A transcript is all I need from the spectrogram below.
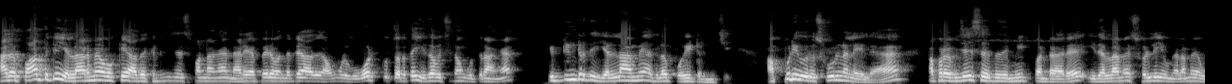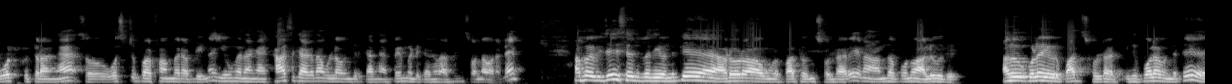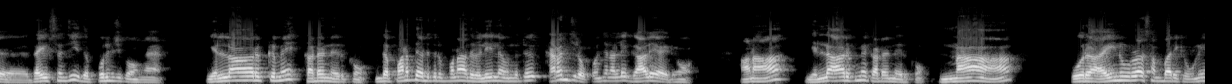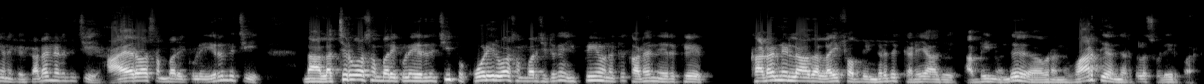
அதை பார்த்துட்டு எல்லாருமே ஓகே அதை கிரிட்டிசைஸ் பண்ணாங்க. நிறைய பேர் வந்துட்டு அது அவங்களுக்கு ஓட் குத்துறதை இதை வச்சு தான் குத்துறாங்க. இப்படின்றது எல்லாமே அதில் போயிட்டு இருந்துச்சு. அப்படி ஒரு சூழ்நிலையில் அப்புறம் விஜய் சேதுபதி மீட் பண்ணுறாரு இது எல்லாமே சொல்லி இவங்க எல்லாமே ஓட் குத்துறாங்க. ஸோ ஒஸ்ட் பர்ஃபார்மர் அப்படின்னா இவங்க தாங்க. காசுக்காக தான் உள்ளே வந்திருக்காங்க. பேமெண்ட்டுக்காக தான் அப்படின்னு சொன்ன உடனே அப்போ விஜய் சேதுபதி வந்துட்டு அரோரா அவங்கள பார்த்து வந்து சொல்கிறாரு ஏன்னா அந்த பொண்ணு அழுவுது. அளவுக்குள்ளே இவர் பார்த்து சொல்றாரு. இது போல வந்துட்டு தயவு செஞ்சு இதை புரிஞ்சுக்கோங்க. எல்லாருக்குமே கடன் இருக்கும். இந்த பணத்தை எடுத்துட்டு போனா அது வெளியில வந்துட்டு கரைஞ்சிரும். கொஞ்ச நாளே காலி ஆயிடும். ஆனா எல்லாருக்குமே கடன் இருக்கும். நான் ஒரு ஐநூறுரூவா சம்பாதிக்கக்குள்ளே எனக்கு கடன் இருந்துச்சு. ஆயிரம் ரூபா சம்பாதிக்குள்ளே இருந்துச்சு. நான் லட்ச ரூபா சம்பாதிக்குள்ளே இருந்துச்சு. இப்போ கோடி ரூபா சம்பாரிச்சிட்டு இருக்கேன். இப்பயும் எனக்கு கடன் இருக்கு. கடன் இல்லாத லைஃப் அப்படின்றது கிடையாது அப்படின்னு வந்து அவர் அந்த வார்த்தையை அந்த இடத்துல சொல்லியிருப்பார்.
